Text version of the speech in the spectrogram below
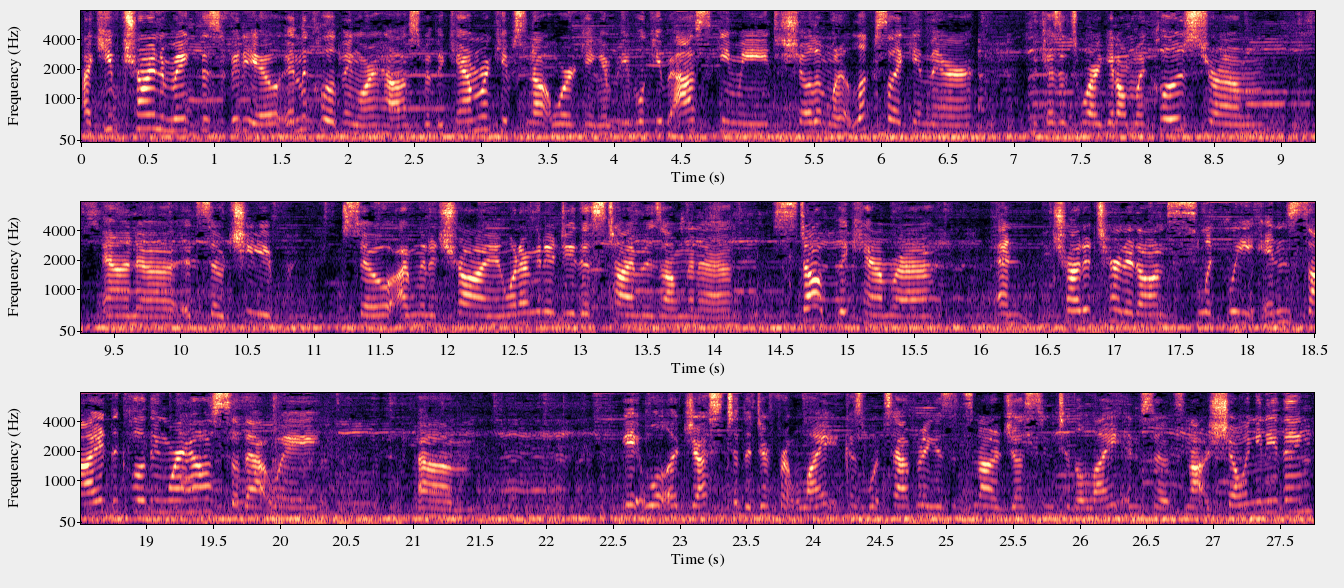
I keep trying to make this video in the clothing warehouse, but the camera keeps not working and people keep asking me to show them what it looks like in there because it's where I get all my clothes from and uh, it's so cheap. So I'm gonna try and what I'm gonna do this time is I'm gonna stop the camera and try to turn it on slickly inside the clothing warehouse so that way um, it will adjust to the different light because what's happening is it's not adjusting to the light and so it's not showing anything.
